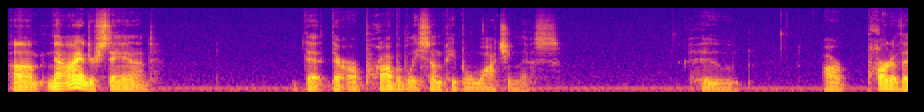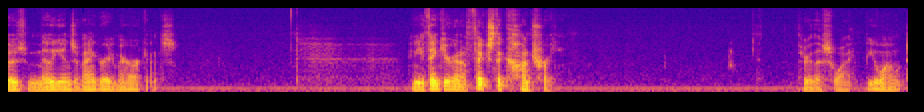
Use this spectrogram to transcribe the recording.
Um, now, I understand that there are probably some people watching this who are part of those millions of angry Americans. And you think you're going to fix the country through this way. You won't.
